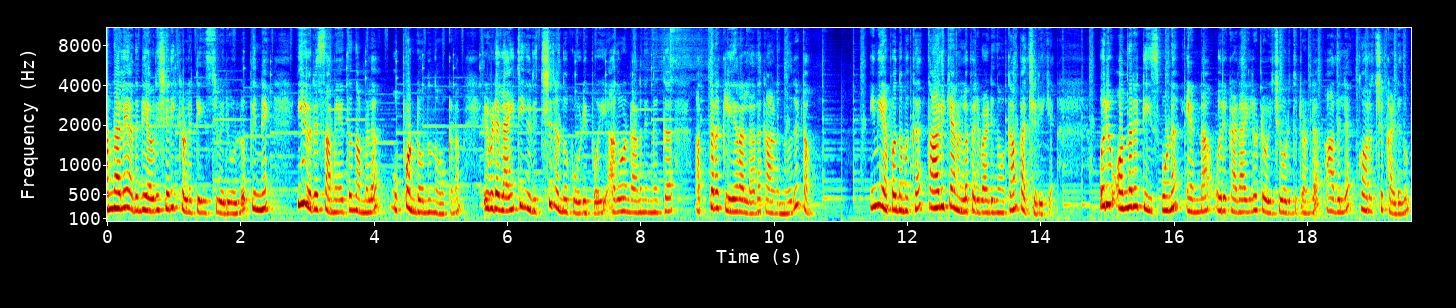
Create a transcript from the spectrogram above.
എന്നാലേ അതിന്റെ ഒരു ശരിക്കുള്ള ടേസ്റ്റ് വരുള്ളൂ പിന്നെ ഈ ഒരു സമയത്ത് നമ്മൾ ഉപ്പുണ്ടോ എന്ന് നോക്കണം. ഇവിടെ ലൈറ്റിംഗ് ഒരു ഇച്ചിരി ഒന്ന് കൂടിപ്പോയി. അതുകൊണ്ടാണ് നിങ്ങൾക്ക് അത്ര ക്ലിയർ അല്ലാതെ കാണുന്നത് കേട്ടോ. ഇനി അപ്പോൾ നമുക്ക് താളിക്കാനുള്ള പരിപാടി നോക്കാം. പച്ചടിക്ക് ഒരു ഒന്നര ടീസ്പൂണ് എണ്ണ ഒരു കടായിലോട്ട് ഒഴിച്ചു കൊടുത്തിട്ടുണ്ട്. അതിൽ കുറച്ച് കടുകും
